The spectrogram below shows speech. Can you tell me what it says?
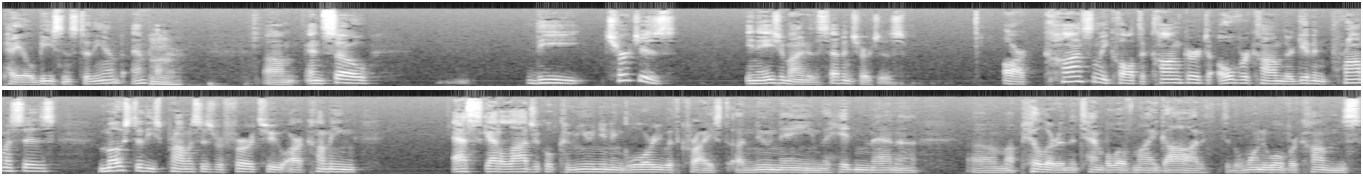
pay obeisance to the empire. Mm. Um, and so the churches in Asia Minor, the seven churches, are constantly called to conquer, to overcome. They're given promises. Most of these promises refer to our coming eschatological communion and glory with Christ, a new name, the hidden manna, um, a pillar in the temple of my God. To the one who overcomes,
